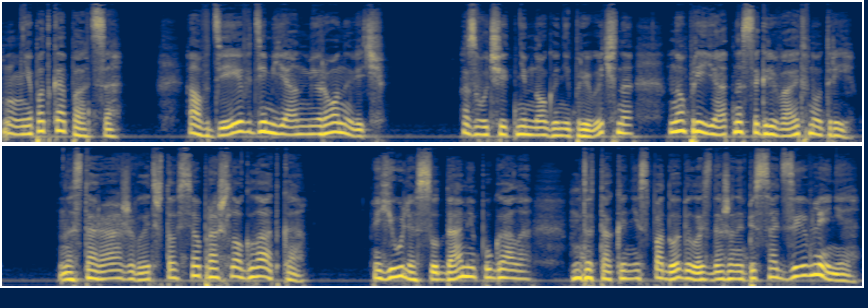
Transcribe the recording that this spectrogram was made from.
Не подкопаться. Авдеев Демьян Миронович. Звучит немного непривычно, но приятно согревает внутри. Настораживает, что все прошло гладко. Юля судами пугала, да так и не сподобилась даже написать заявление.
